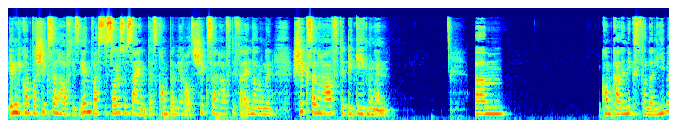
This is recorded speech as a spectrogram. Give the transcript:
Irgendwie kommt was Schicksalhaftes, irgendwas, das soll so sein, das kommt bei mir raus. Schicksalhafte Veränderungen, schicksalhafte Begegnungen. Ähm, kommt gerade nichts von der Liebe.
